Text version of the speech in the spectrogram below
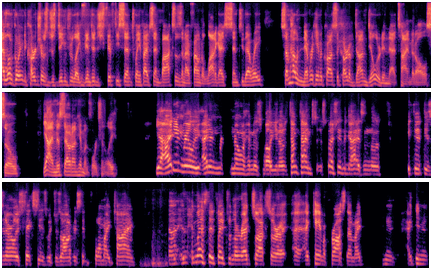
uh, I love going to card shows and just digging through like vintage 50 cent, 25 cent boxes. And I found a lot of guys sent to that way. Somehow never came across the card of Don Dillard in that time at all. So yeah, I missed out on him, unfortunately. Yeah, I didn't really, I didn't know him as well. You know, sometimes, especially the guys in the 50s and early 60s, which is obviously before my time, uh, unless they played for the Red Sox or I, I, came across them. I didn't, I didn't,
